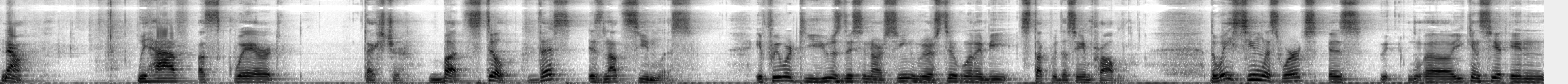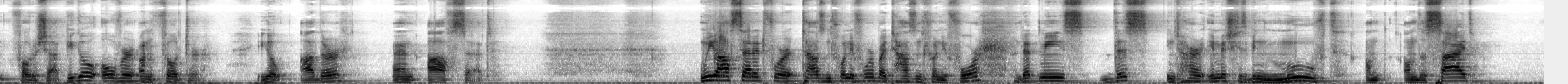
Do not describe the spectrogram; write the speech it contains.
Now, we have a squared texture, but still, this is not seamless if we were to use this in our scene, we are still going to be stuck with the same problem. The way Seamless works is, uh, you can see it in Photoshop. You go over on Filter, you go Other, and Offset. We offset it for 1024 by 1024. That means this entire image has been moved on, on the side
